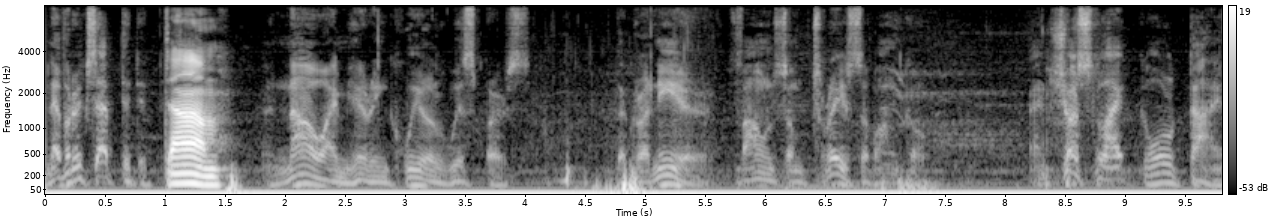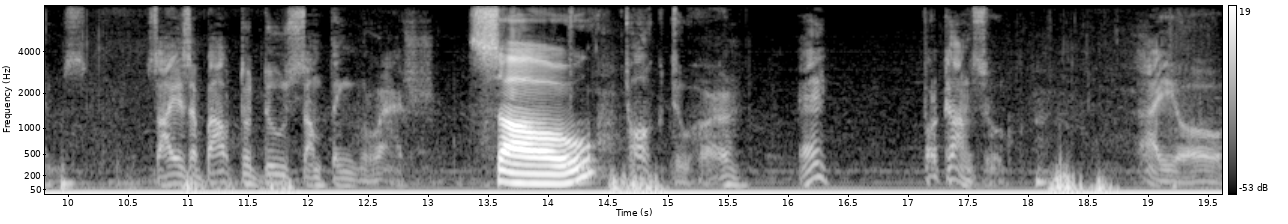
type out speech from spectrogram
Never accepted it. Damn. And now I'm hearing queer whispers. The Grineer found some trace of Onkko. And just like old times, Saya's about to do something rash. So, Talk to her, eh? For Konzu. Ayo,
